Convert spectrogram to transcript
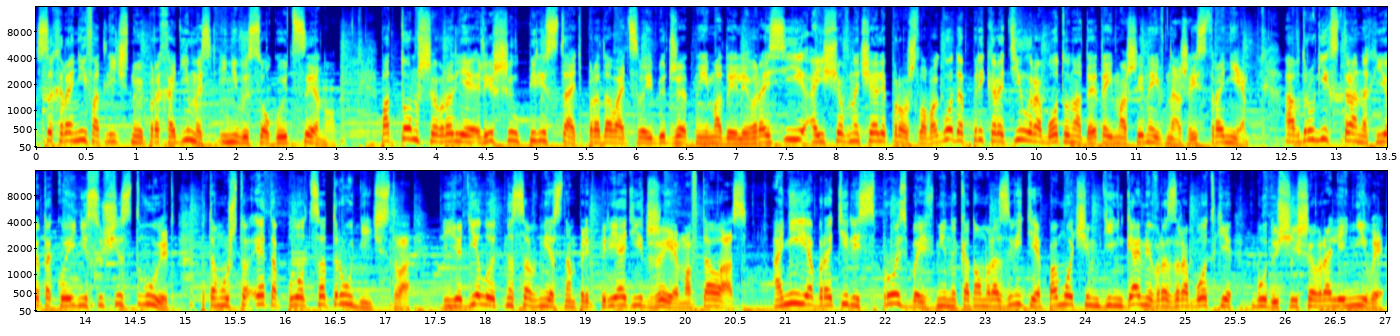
сохранив отличную проходимость и невысокую цену. Потом Chevrolet решил перестать продавать свои бюджетные модели в России, а еще в начале прошлого года прекратил работу над этой машиной в нашей стране. А в других странах ее такое не существует, потому что это плод сотрудничества. Ее делают на совместном предприятии GM «АвтоВАЗ». Они и обратились с просьбой в Минэкономразвития помочь им деньгами в разработке будущей «Шевроле Нивы».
